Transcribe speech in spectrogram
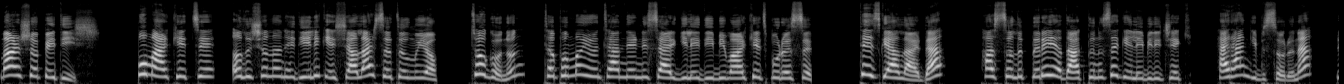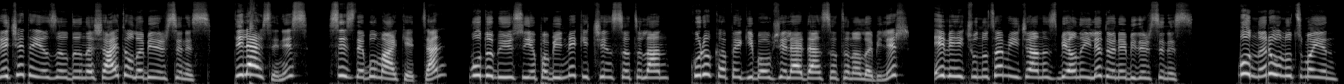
Marşa Fetiş. Bu markette alışılan hediyelik eşyalar satılmıyor. Togo'nun tapınma yöntemlerini sergilediği bir market burası. Tezgahlarda hastalıklara ya da aklınıza gelebilecek herhangi bir soruna reçete yazıldığına şahit olabilirsiniz. Dilerseniz siz de bu marketten vudu büyüsü yapabilmek için satılan kuru kafe gibi objelerden satın alabilir, eve hiç unutamayacağınız bir anıyla dönebilirsiniz. Bunları unutmayın.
